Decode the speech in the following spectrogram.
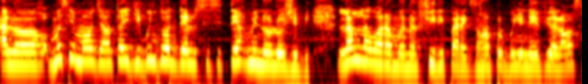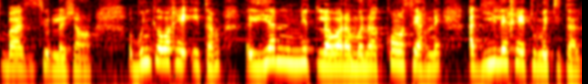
alors monsieur Mandiang tey jii bu doon dellu la par exemple violence basée sur le genre? Bu ko waxee itam yan nit la métital?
